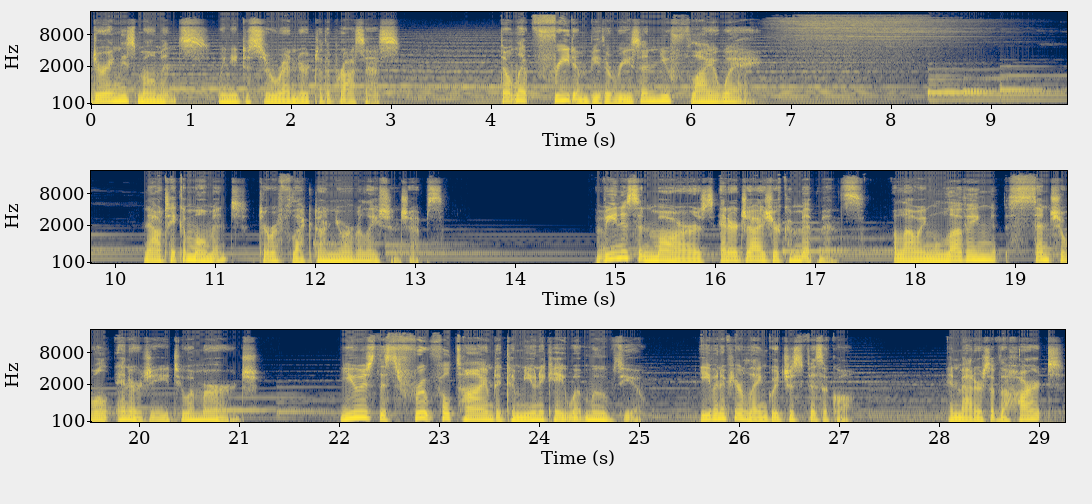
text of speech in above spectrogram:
During these moments, we need to surrender to the process. Don't let freedom be the reason you fly away. Now take a moment to reflect on your relationships. Venus and Mars energize your commitments, allowing loving, sensual energy to emerge. Use this fruitful time to communicate what moves you, even if your language is physical. In matters of the heart,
